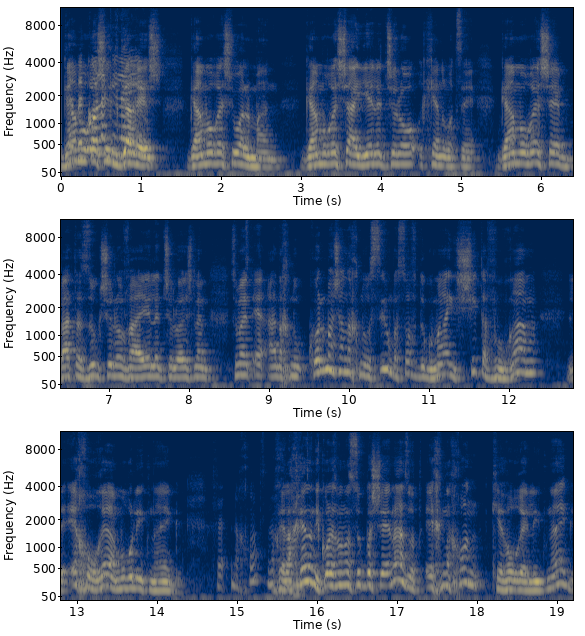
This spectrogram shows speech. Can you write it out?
גם הורה. שהתגרש, גם הורה שהוא אלמן, גם הורה שהילד שלו כן רוצה, גם הורה שבת הזוג שלו והילד שלו יש להם... זאת אומרת, אנחנו, כל מה שאנחנו עושים הוא בסוף דוגמה אישית עבורם לאיך הורה אמור להתנהג. ו- נכון, נכון. ולכן אני כל הזמן עסוק בשאלה הזאת, איך נכון כהורה להתנהג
